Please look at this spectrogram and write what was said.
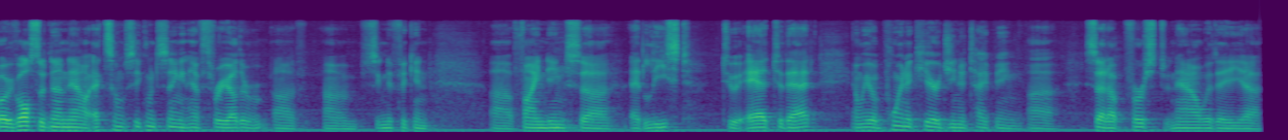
But we've also done now exome sequencing and have three other uh, um, significant uh, findings uh, at least to add to that. And we have a point-of-care genotyping uh, set up first now with a uh,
